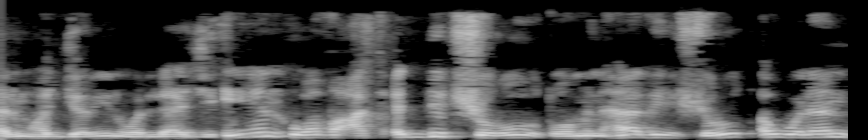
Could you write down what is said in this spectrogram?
المهجرين واللاجئين وضعت عدة شروط ومن هذه الشروط أولا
